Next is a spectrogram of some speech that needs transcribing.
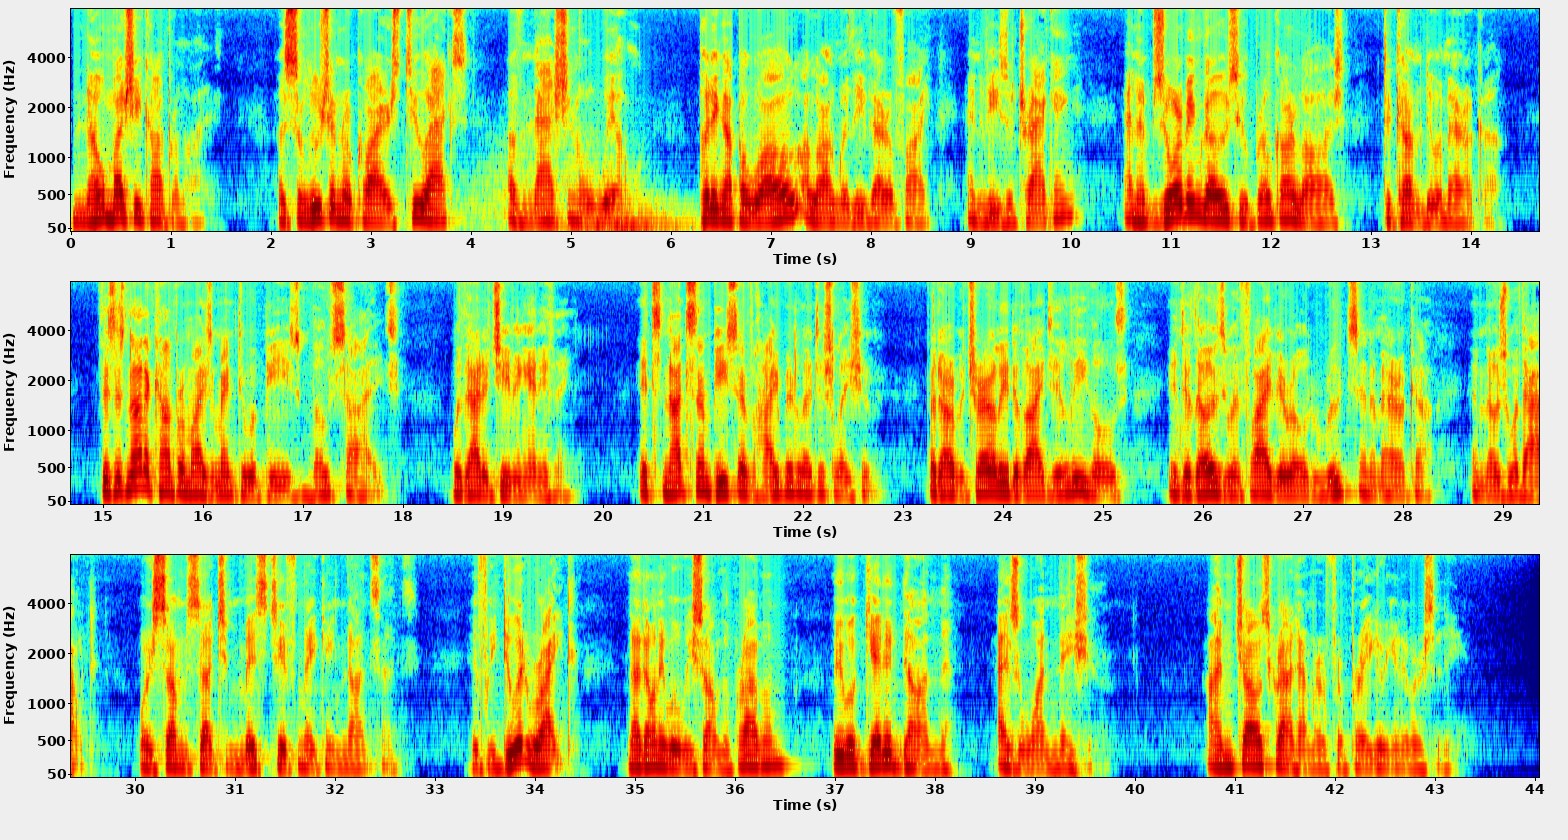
No mushy compromise. A solution requires two acts of national will putting up a wall along with e verify and visa tracking, and absorbing those who broke our laws to come to America. This is not a compromise meant to appease both sides without achieving anything. It's not some piece of hybrid legislation that arbitrarily divides illegals into those with five year old roots in America and those without, or some such mischief making nonsense. If we do it right, not only will we solve the problem, we will get it done as one nation. I'm Charles Krauthammer for Prager University.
